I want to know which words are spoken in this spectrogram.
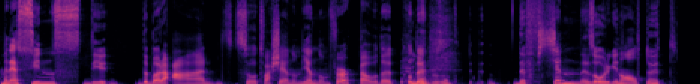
men jeg syns de, det bare er så tvers igjennom gjennomført, da. Og det, og det, det kjennes originalt ut.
